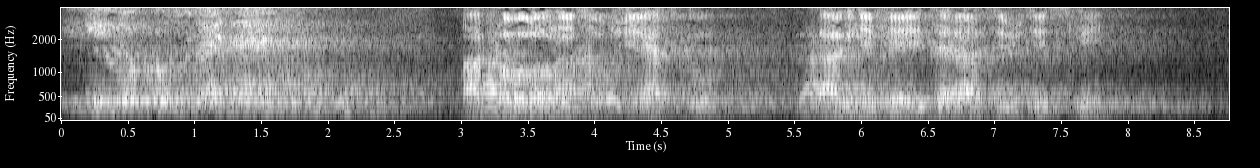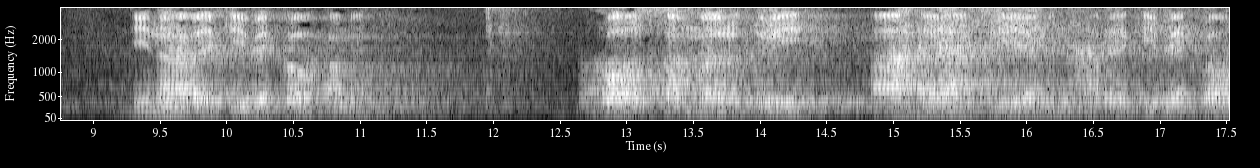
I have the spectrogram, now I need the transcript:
i Duchu Svetému, Ako bolo na počiatku, tak nech je i teraz i vždycky, i na veky vekov. Amen. Bol som mŕtvý a hľa žijem na veky vekov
